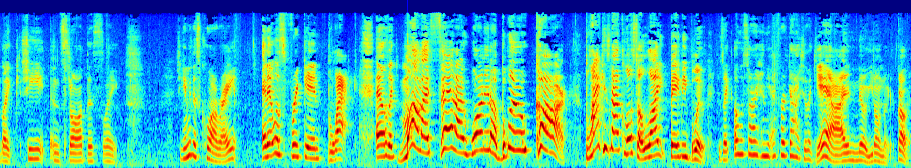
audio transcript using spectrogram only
like, she installed this, like, she gave me this car, right? And it was freaking black. And I was like, Mom, I said I wanted a blue car. Black is not close to light baby blue. She's like, Oh, sorry, honey, I forgot. She's like, Yeah, I know you don't know your colors.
